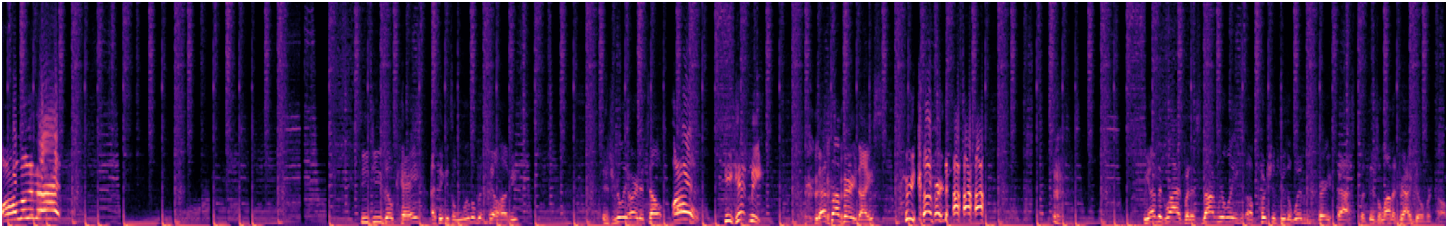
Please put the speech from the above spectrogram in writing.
Oh, look at that. CG's okay. I think it's a little bit tail heavy. It's really hard to tell. Oh, he hit me. That's not very nice. Recovered. we have the glide, but it's not really uh, pushing through the wind very fast, but there's a lot of drag to overcome.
